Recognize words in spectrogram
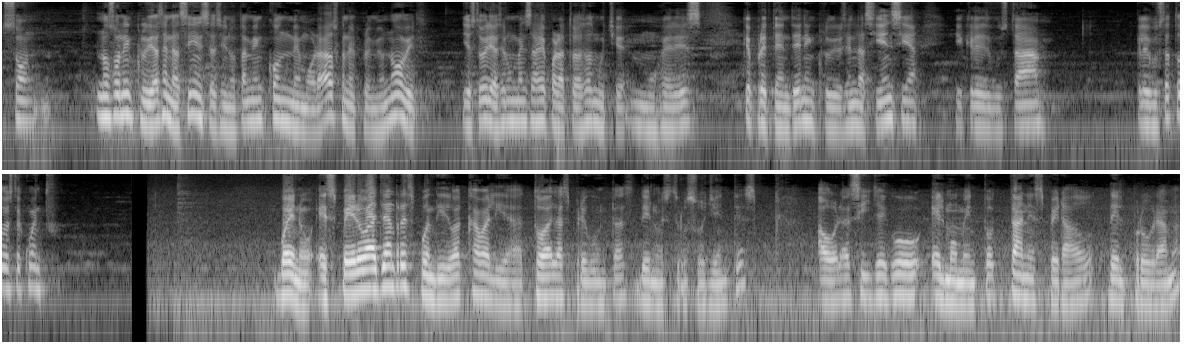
son no solo incluidas en la ciencia, sino también conmemoradas con el premio Nobel. Y esto debería ser un mensaje para todas esas mujeres que pretenden incluirse en la ciencia y que les gusta, que les gusta todo este cuento. Bueno, espero hayan respondido a cabalidad todas las preguntas de nuestros oyentes. Ahora sí llegó el momento tan esperado del programa.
